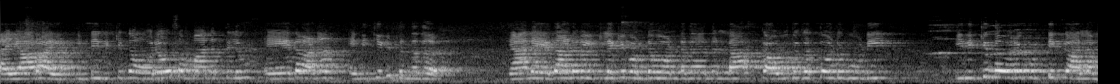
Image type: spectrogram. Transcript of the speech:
തയ്യാറായി. ഇവിടെ ഇരിക്കുന്ന ഓരോ സമ്മാനത്തിലും ഏതാണ് എനിക്ക് കിട്ടുന്നത്? ഞാൻ ഏതാണ് വീട്ടിലേക്ക് കൊണ്ടുപോകേണ്ടത് എന്നുള്ള കൗതുകത്തോടു കൂടി ഇരിക്കുന്ന ഒരു കുട്ടിക്കാലം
